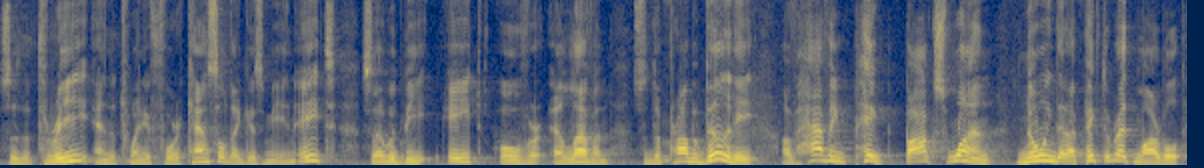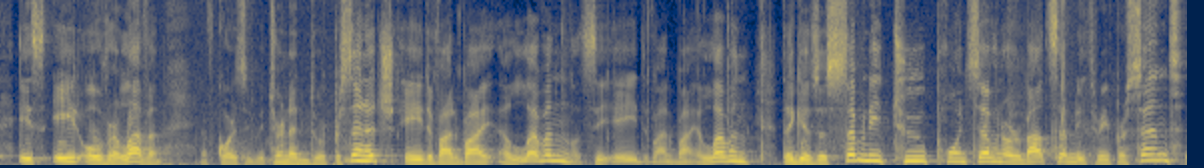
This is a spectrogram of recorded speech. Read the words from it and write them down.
So the 3 and the 24 cancel, that gives me an 8. So that would be 8 over 11. So the probability of having picked box 1, knowing that I picked the red marble, is 8 over 11. Of course, if we turn that into a percentage, A divided by 11, let's see, A divided by 11, that gives us 72.7 or about 73%.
